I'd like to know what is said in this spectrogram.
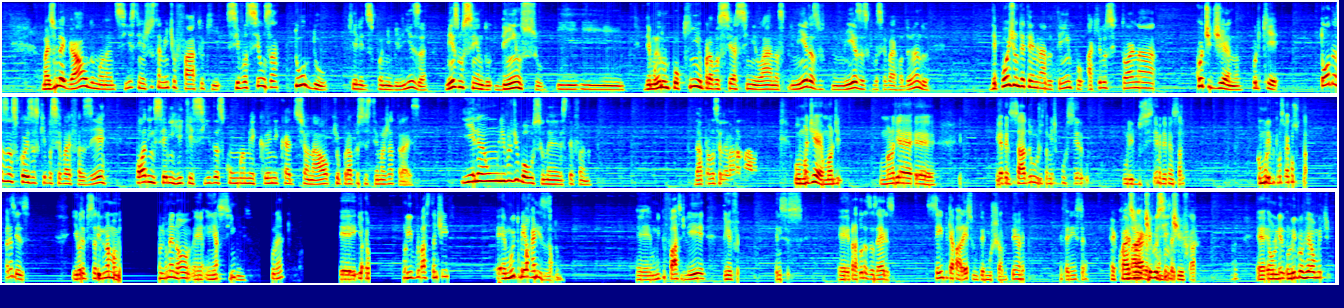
Mas o legal do Monad System é justamente o fato que, se você usar tudo que ele disponibiliza, mesmo sendo denso e, e demorando um pouquinho para você assimilar nas primeiras mesas que você vai rodando, depois de um determinado tempo, aquilo se torna cotidiano. Porque todas as coisas que você vai fazer podem ser enriquecidas com uma mecânica adicional que o próprio sistema já traz. E ele é um livro de bolso, né, Stefano? Dá para você levar na mala. O mod é, o mod, o mod é, é, ele é pensado justamente por ser um livro do sistema, ele é pensado como um livro que você vai consultar várias vezes. E você precisa dele na mão. É um livro menor, em A5, né? É, é um livro bastante. É muito bem organizado. É muito fácil de ler, tem referências é, para todas as regras. Sempre que aparece um termo-chave, tem uma referência. É quase um artigo científico. É, é um, li um, livro realmente.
